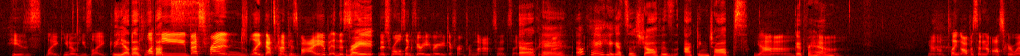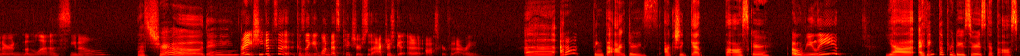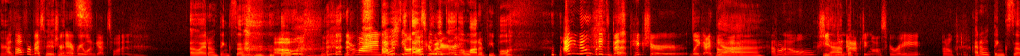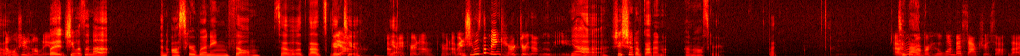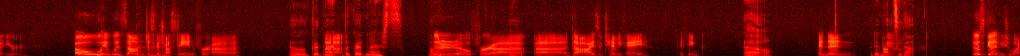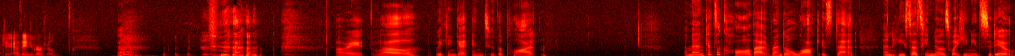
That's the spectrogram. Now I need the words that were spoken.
his like you know he's like Yeah, the that's- plucky that's- best friend like that's kind of his vibe and this Right. this role is like very very different from that so it's like Okay. Okay. He gets to show off his acting chops. yeah Good for him. yeah. yeah playing opposite an Oscar winner nonetheless you know That's true. Dang. right she gets it because like it won Best Picture so the actors get an Oscar for that right Uh, I don't think the actors actually get the Oscar. Oh, really? Yeah, I think the producers get the Oscar. I thought for Best Picture, wins. everyone gets one. Oh, I don't think so. Oh, never mind. that Maybe would be, that would Oscar be winner. like a, a lot of people. I know, but it's Best But- Picture. Like I thought. Yeah. I don't know. She Yeah, won an acting Oscar, right? I don't think. I don't think so. think she was nominated. But she was in a an Oscar-winning film, so that's good Yeah. too. okay, yeah. fair enough. Fair enough. And she was the main character in that movie. Yeah, she should have gotten an Oscar. But I don't too even bad. remember who won Best Actress that, year. Oh, What- it was um Jessica Chastain for uh Oh, good nur- Uh, the good nurse. no Oh. no no no for uh uh the Eyes of Tammy Faye, I think. Oh, And then I did not Yeah. see that. it was good. You should watch it. It has Andrew Garfield. Oh. All right. Well, we can get into the plot. A man gets a call that Rendell Locke is dead, and he says he knows what he needs to do.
